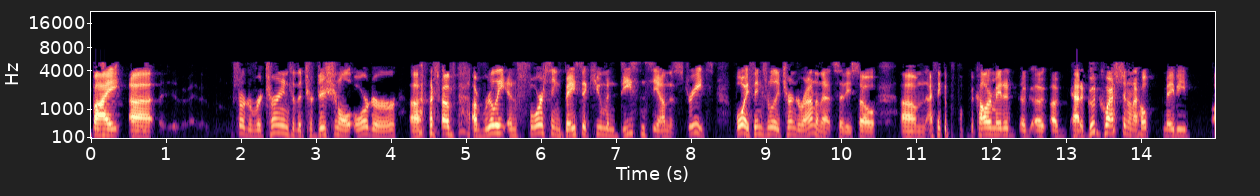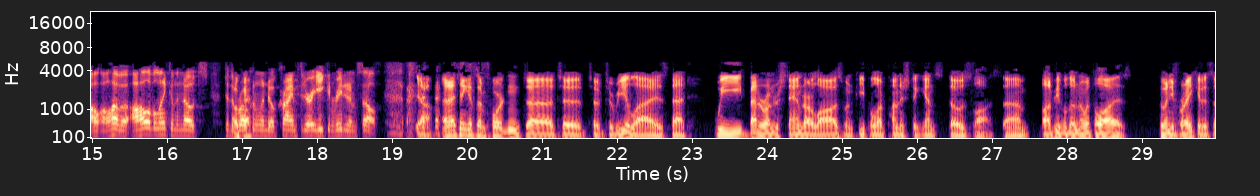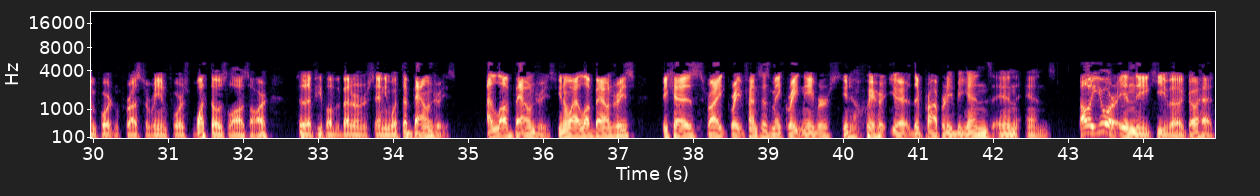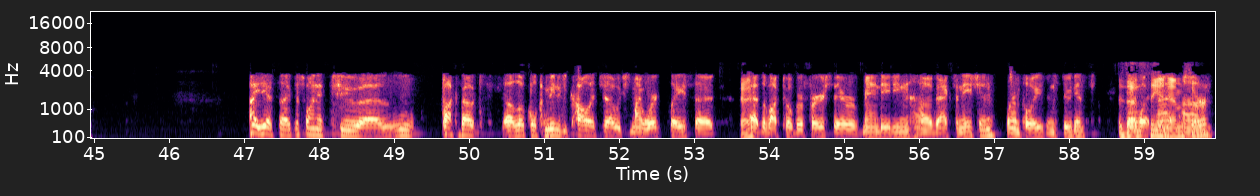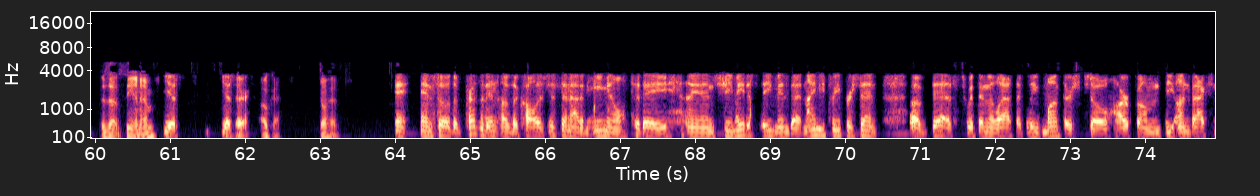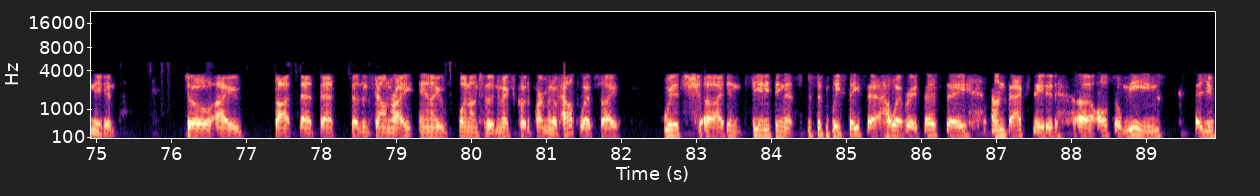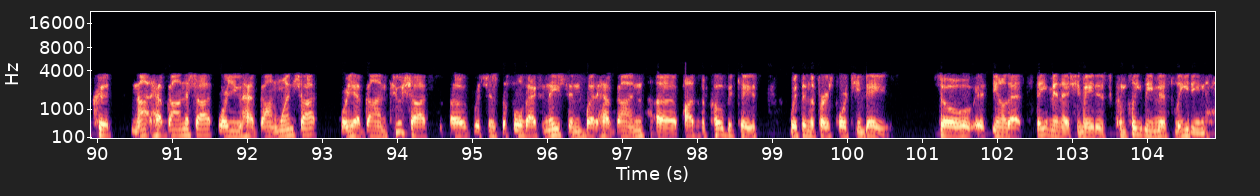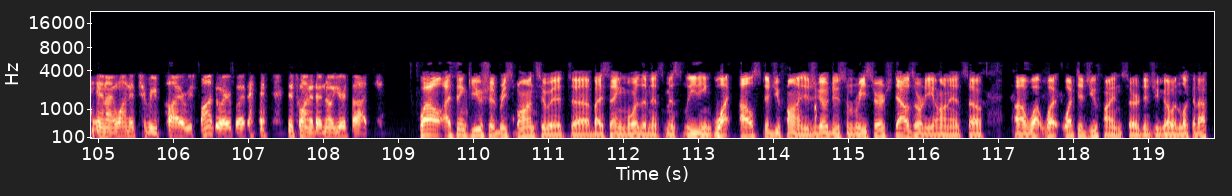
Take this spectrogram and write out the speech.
by uh, sort of returning to the traditional order uh, of of really enforcing basic human decency on the streets, boy, things really turned around in that city. So um, I think the caller made a, a, a had a good question, and I hope maybe. I'll, I'll have a I'll have a link in the notes to the Okay. broken window crime theory. He can read it himself. yeah, and I think it's important uh, to, to to realize that we better understand our laws when people are punished against those laws. Um, a lot of people don't know what the law is, so when you break it, it's important for us to reinforce what those laws are, so that people have a better understanding what the boundaries. I love boundaries. You know why I love boundaries? Because right, great fences make great neighbors. You know where your, the property begins and ends. Oh, you are in the Kiva. Go ahead. Hi, yes, I just wanted to uh, talk about uh, local community college, uh, which is my workplace. Uh, Okay. As of October 1st, they're mandating uh, vaccination for employees and students. Is that whatnot, CNM, sir? um, Is that CNM? Yes, yes, sir. Okay. Go ahead. And, and so the president of the college just sent out an email today, and she made a statement that 93% of deaths within the last, I believe, month or so are from the unvaccinated. So I thought that that doesn't sound right, and I went onto the New Mexico Department of Health website, which uh, I didn't see anything that specifically states that. However, it does say unvaccinated uh, also means that you could not have gone the shot, or you have gone one shot, or you have gone two shots, which is the full vaccination, but have gotten a positive COVID case within the first 14 days. So, it, you know, that statement that she made is completely misleading, and I wanted to reply or respond to her, but just wanted to know your thoughts. Well, I think you should respond to it uh, by saying more than it's misleading. What else did you find? Did you go do some research? Dowd's already on it. So, uh, what what what did you find, sir? Did you go and look it up?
